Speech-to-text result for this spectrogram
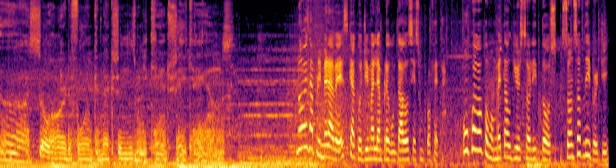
Uh, it's so hard to form connections when you can't shake hands. No es la primera vez que a Kojima le han preguntado si es un profeta. Un juego como Metal Gear Solid 2, Sons of Liberty,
